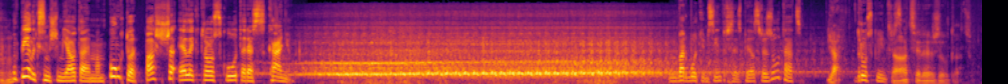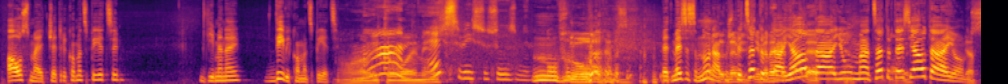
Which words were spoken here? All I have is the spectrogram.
Mhm. Un pieliksim šim jautājumam punktu ar paša elektroskūtera skaņu. Varbūt jums interesē spēles rezultāts. Jā, Drusku interesē. tāds ir rezultāts. Ausmai 4,5, ģimenei 2,5. Labi, tuvojamies. Es visus uzminu. Nu, Nu, bet mēs esam nonākuši pie nevis ģimenei, 4. bet jautājuma. 4. jautājums.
